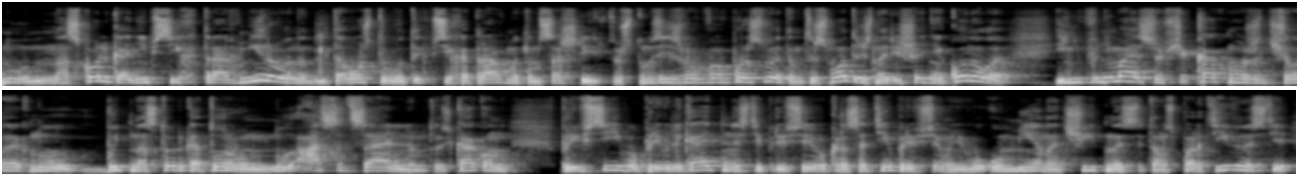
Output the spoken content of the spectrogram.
ну, насколько они психотравмированы для того, чтобы вот их психотравмы там сошли. Потому что ну, здесь в- вопрос в этом. Ты смотришь на решение Коннелла и не понимаешь вообще, как может человек ну, быть настолько оторван, ну, асоциальным. То есть, как он при всей его привлекательности, при всей его красоте, при всем его уме, начитанности, там, спортивности,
